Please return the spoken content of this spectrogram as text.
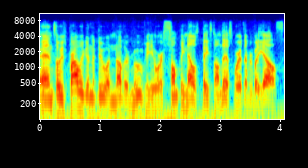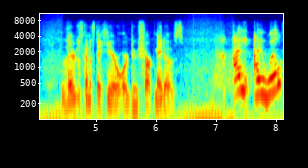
and so he's probably going to do another movie or something else based on this. Whereas everybody else, they're just going to stay here or do Sharknadoes. I I will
